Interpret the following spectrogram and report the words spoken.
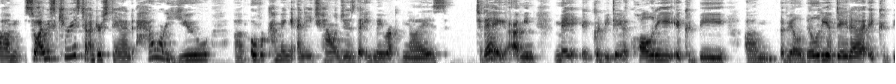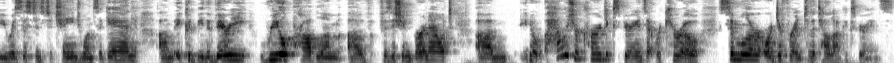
Um, so I was curious to understand how are you um, overcoming any challenges that you may recognize today. I mean, may, it could be data quality, it could be um, availability of data, it could be resistance to change once again, um, it could be the very real problem of physician burnout. Um, you know, how is your current experience at Recuro similar or different to the Teladoc experience?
